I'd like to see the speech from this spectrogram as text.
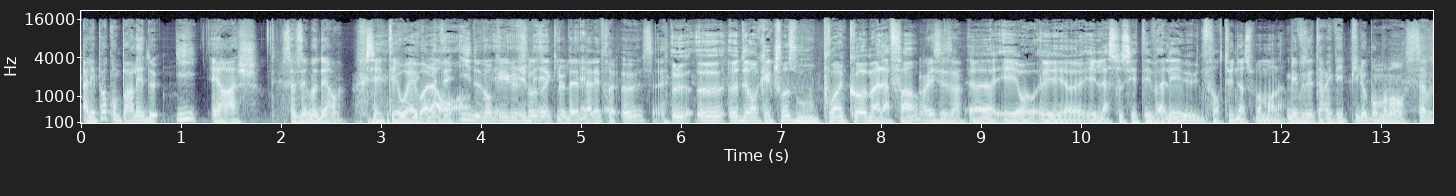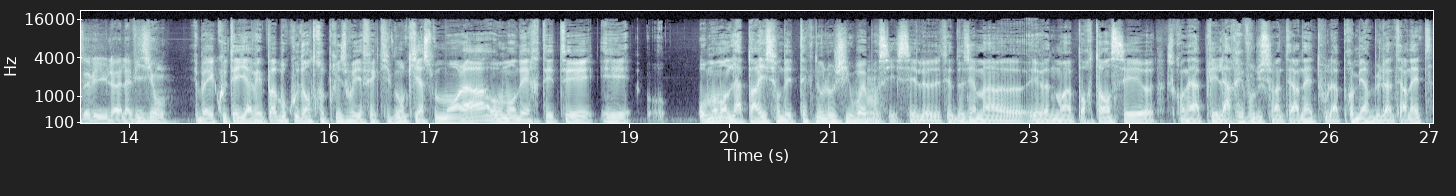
À l'époque, on parlait de IRH. Ça faisait moderne. C'était, ouais, voilà. on I devant quelque chose avec le- la lettre E. ça- E, E, E devant quelque chose ou .com à la fin. Oui, c'est ça. Euh, et, et, euh, et la société valait une fortune à ce moment-là. Mais vous êtes arrivé pile au bon moment, c'est ça, vous avez eu la, la vision. Eh ben, écoutez, il y avait pas beaucoup d'entreprises, oui, effectivement, qui à ce moment-là, au moment des RTT et au- moment de l'apparition des technologies web Mmh. aussi, c'est le, le deuxième euh, événement important, c'est euh, ce qu'on a appelé la révolution Internet ou la première bulle Internet.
